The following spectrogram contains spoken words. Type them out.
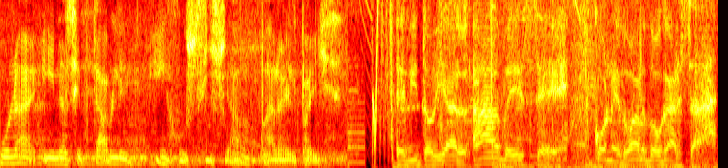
una inaceptable injusticia para el país. Editorial ABC con Eduardo Garza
